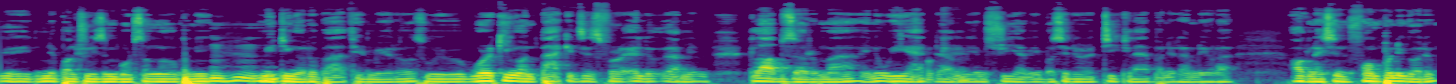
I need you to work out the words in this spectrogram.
यो नेपाल टुरिज्म बोर्डसँग पनि मिटिङहरू भएको थियो मेरो. So working on packages for एलो आई मिन क्लब्सहरूमा होइन वी ह्याड हामी श्री हामी बसेर एउटा टी क्ल्याब भनेर हामीले एउटा अर्गनाइजेसन फर्म पनि गऱ्यौँ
